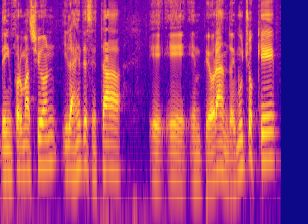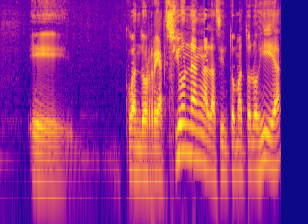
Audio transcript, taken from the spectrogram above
de información y la gente se está eh, eh, empeorando. Hay muchos que eh, cuando reaccionan a la sintomatología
